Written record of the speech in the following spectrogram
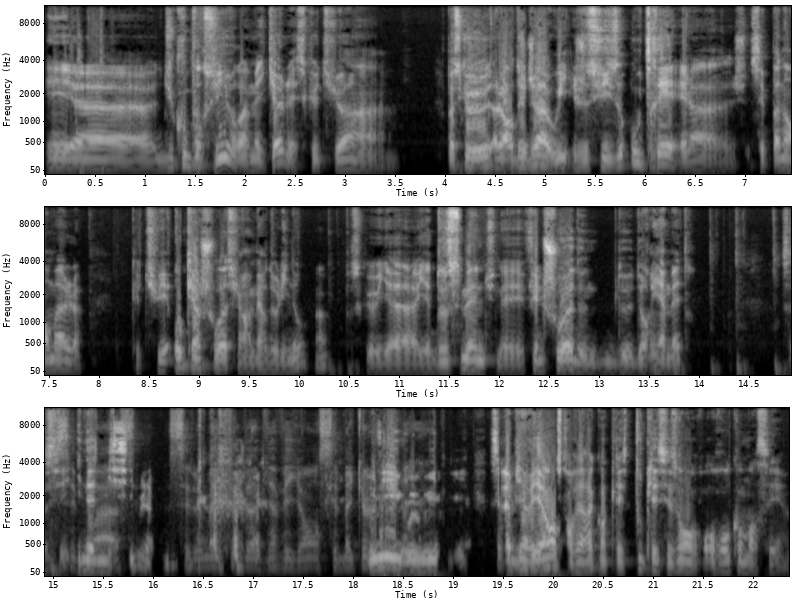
Et euh, du coup, pour suivre, Michael, est-ce que tu as un... Parce que, alors déjà, oui, je suis outré, et là, c'est pas normal que tu aies aucun choix sur un Merdolino, hein, parce qu'il y a, y a deux semaines, tu n'avais fait le choix de, de, de rien mettre. Ça, c'est inadmissible. C'est le Michael de la bienveillance, c'est Michael. Oui, oui, oui. C'est la bienveillance, on verra quand les, toutes les saisons auront recommencé. hein.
